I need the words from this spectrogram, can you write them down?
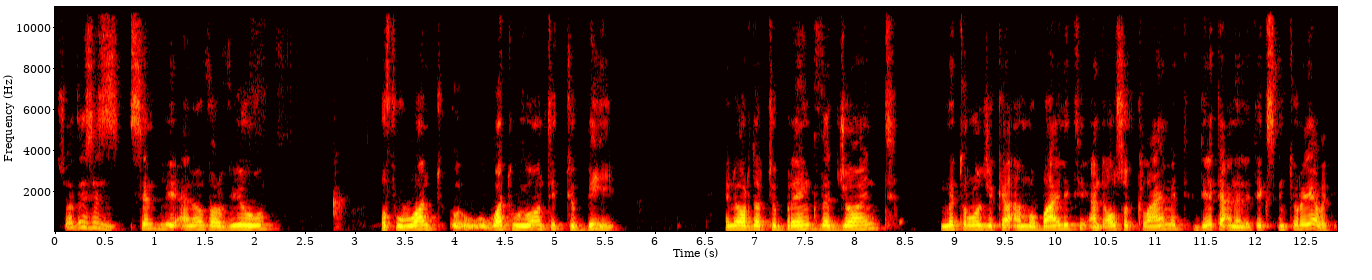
so this is simply an overview of want, what we want it to be in order to bring the joint meteorological and mobility and also climate data analytics into reality.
